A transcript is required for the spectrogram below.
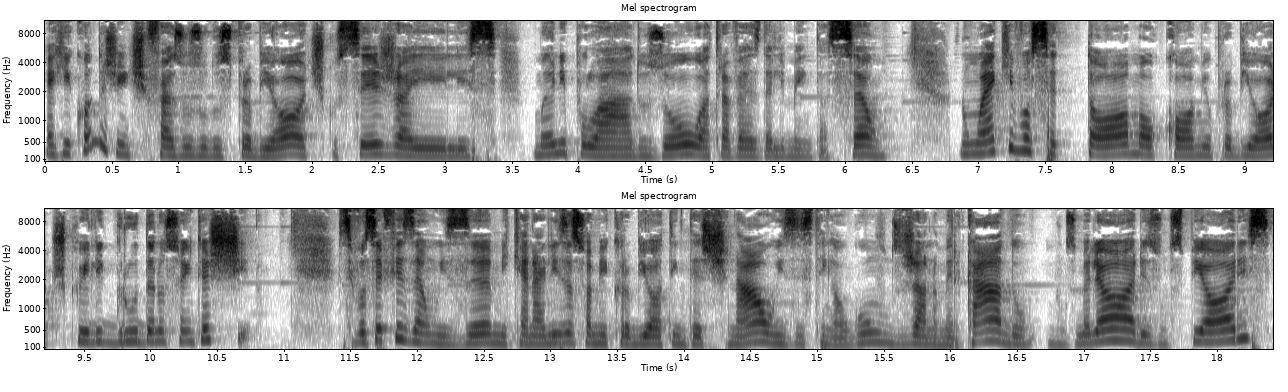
é que quando a gente faz uso dos probióticos, seja eles manipulados ou através da alimentação, não é que você toma ou come o probiótico e ele gruda no seu intestino. Se você fizer um exame que analisa sua microbiota intestinal, existem alguns já no mercado, uns melhores, uns piores,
